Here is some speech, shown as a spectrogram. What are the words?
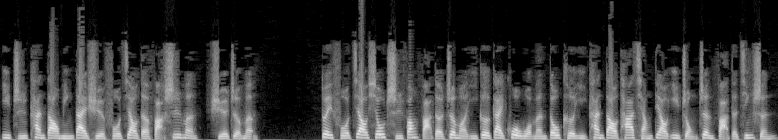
一直看到明代学佛教的法师们、学者们对佛教修持方法的这么一个概括，我们都可以看到他强调一种正法的精神。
